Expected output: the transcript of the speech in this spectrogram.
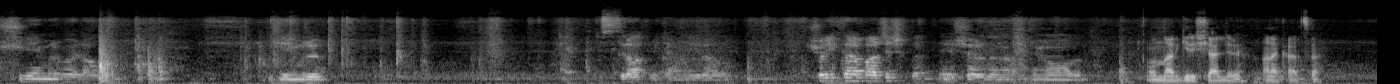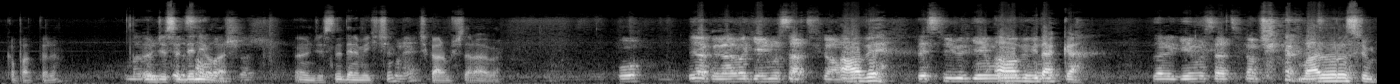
Şu gamer'ı böyle alalım. Bu gamer'ı istirahat mekanına geri alalım. Şöyle iki tane parça çıktı. Ne işe yaradığını emin olamadım. Onlar giriş yerleri, anakartı, kapakları. Bunları Öncesi bir kere deniyorlar. Öncesinde denemek için Bu ne? çıkarmışlar abi. Bu bir dakika galiba gamer sertifikam. Abi, Resmi bir gamer. abi bir dakika. Dakika gamer sertifikam çıkar. Barbaros'cum.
